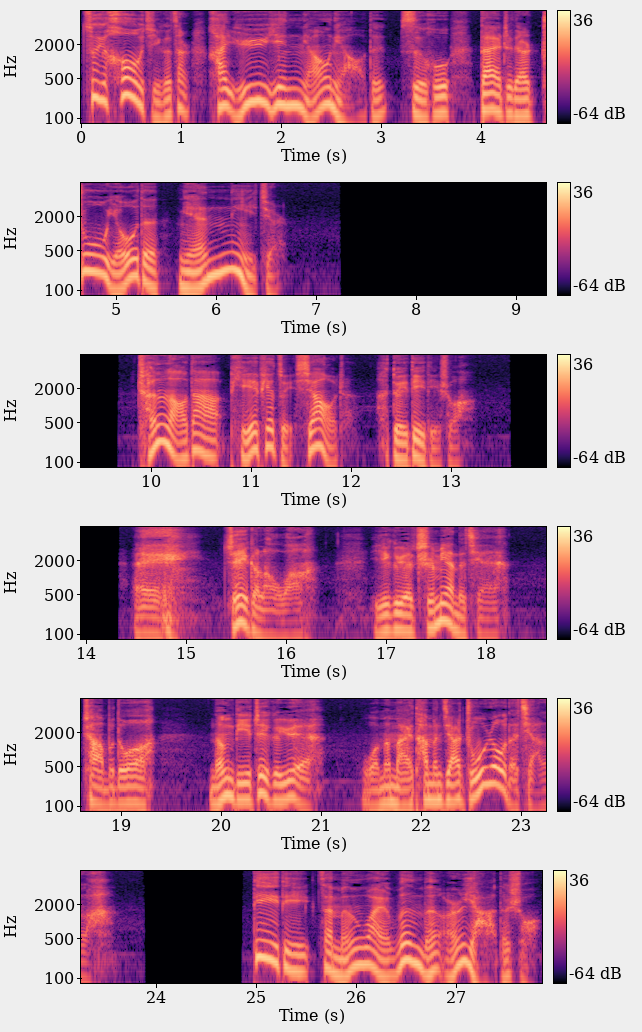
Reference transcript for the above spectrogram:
最后几个字儿还余音袅袅的，似乎带着点猪油的黏腻劲儿。陈老大撇撇嘴，笑着对弟弟说：“哎，这个老王，一个月吃面的钱，差不多能抵这个月我们买他们家猪肉的钱了。”弟弟在门外温文尔雅的说。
